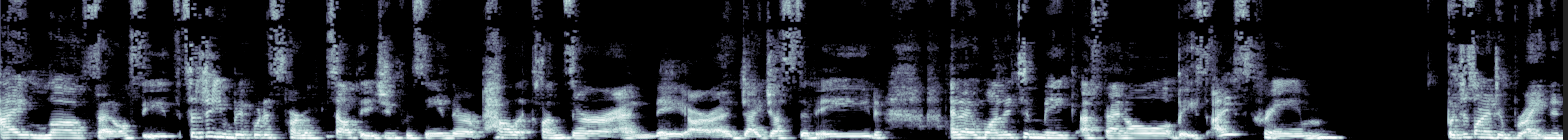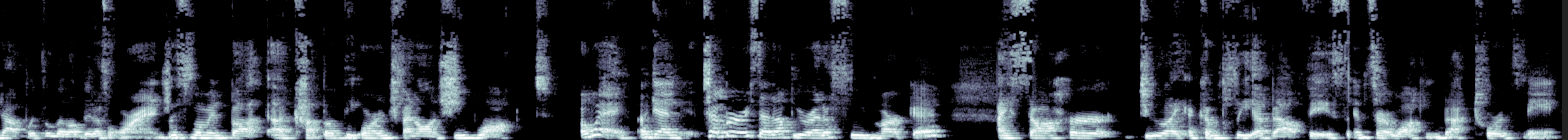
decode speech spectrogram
I love fennel seeds. Such a ubiquitous part of South Asian cuisine. They're a palate cleanser and they are a digestive aid. And I wanted to make a fennel based ice cream, but just wanted to brighten it up with a little bit of orange. This woman bought a cup of the orange fennel and she walked away. Again, temporary setup. We were at a food market. I saw her do like a complete about face and start walking back towards me.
